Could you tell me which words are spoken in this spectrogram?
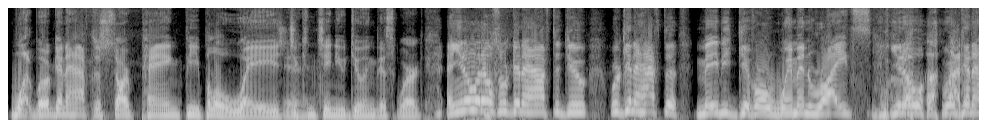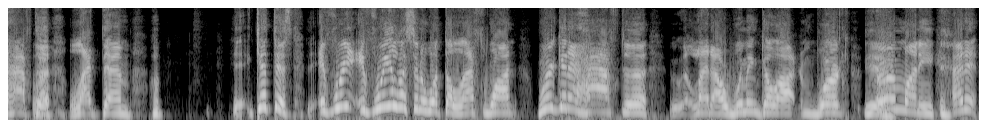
what we're gonna have to start paying people a wage to continue doing this work. And you know what else we're gonna have to do? We're gonna have to maybe give our women rights. You know, we're gonna have to let them Get this. If we if we listen to what the left want, we're gonna have to let our women go out and work, Yeah. earn money, and it,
